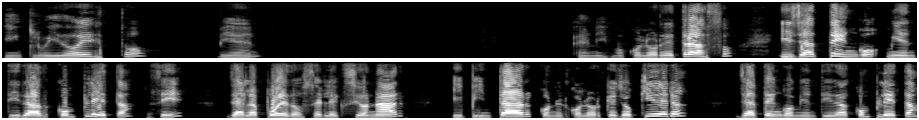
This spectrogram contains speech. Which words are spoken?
Incluido esto. Bien el mismo color de trazo y ya tengo mi entidad completa, ¿sí? Ya la puedo seleccionar y pintar con el color que yo quiera. Ya tengo mi entidad completa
